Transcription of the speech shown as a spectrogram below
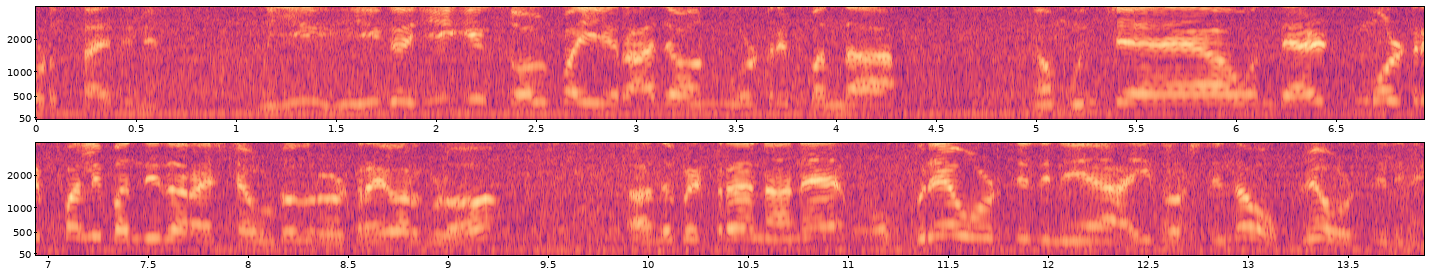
ಓಡಿಸ್ತಾ ಇದ್ದೀನಿ. ಈ ಈಗ ಈಗೀಗ ಸ್ವಲ್ಪ ಈ ರಾಜ ಒಂದು ಮೂರು ಟ್ರಿಪ್ ಬಂದ. ಮುಂಚೆ ಒಂದು ಎರಡು ಮೂರು ಟ್ರಿಪ್ಪಲ್ಲಿ ಬಂದಿದ್ದಾರೆ ಅಷ್ಟೇ ಹುಡುಗರು ಡ್ರೈವರ್ಗಳು ಅದು ಬಿಟ್ಟರೆ ನಾನೇ ಒಬ್ಬನೇ ಓಡಿಸಿದ್ದೀನಿ. ಐದು ವರ್ಷದಿಂದ ಒಬ್ಬನೇ ಓಡಿಸಿದ್ದೀನಿ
